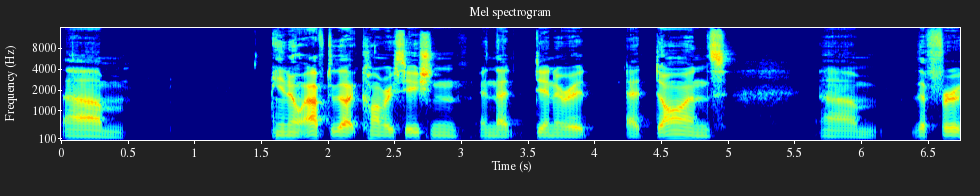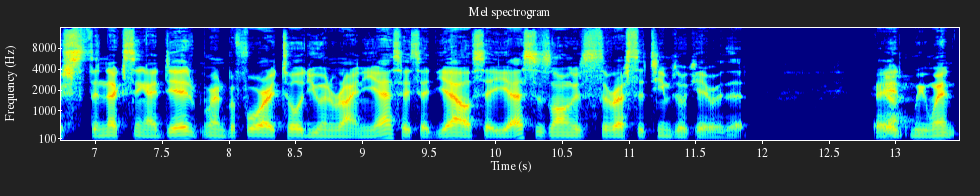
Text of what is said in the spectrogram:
Um, you know, after that conversation and that dinner at at Don's, um, the first, the next thing I did when before I told you and Ryan yes, I said yeah, I'll say yes as long as the rest of the team's okay with it. Right? Yeah, we went,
